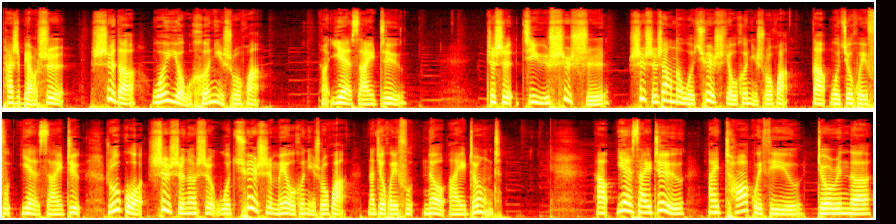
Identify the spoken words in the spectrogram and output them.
它是表示是的，我有和你说话。啊，Yes, I do。这是基于事实。事实上呢，我确实有和你说话，那我就回复 Yes, I do。如果事实呢是我确实没有和你说话，那就回复 No, I don't。好，Yes, I do. I talk with you during the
